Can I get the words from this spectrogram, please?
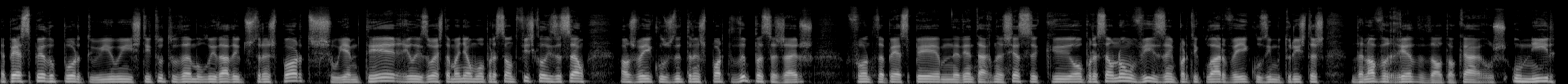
A PSP do Porto e o Instituto da Mobilidade e dos Transportes, o IMT, realizou esta manhã uma operação de fiscalização aos veículos de transporte de passageiros. Fonte da PSP adenta à Renascença que a operação não visa, em particular, veículos e motoristas da nova rede de autocarros Unir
